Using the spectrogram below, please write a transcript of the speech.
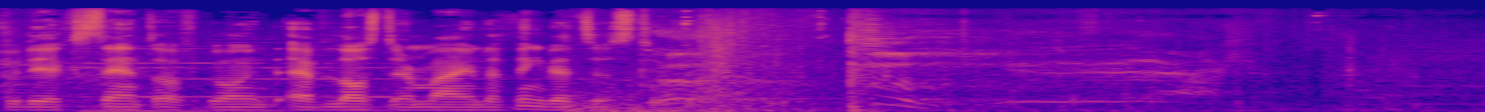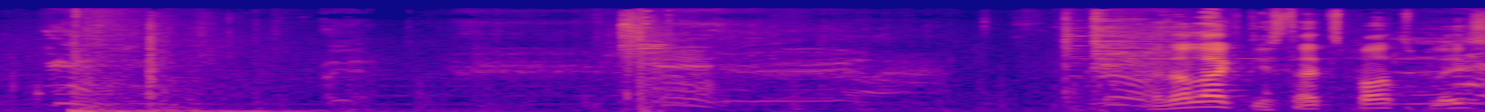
to the extent of going, have lost their mind. I think that's just stupid. I don't like this. That spot, please.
